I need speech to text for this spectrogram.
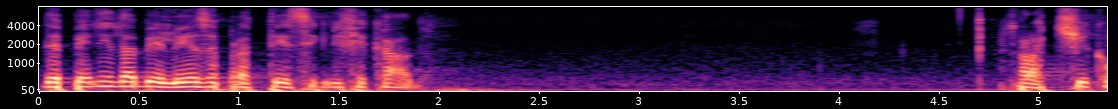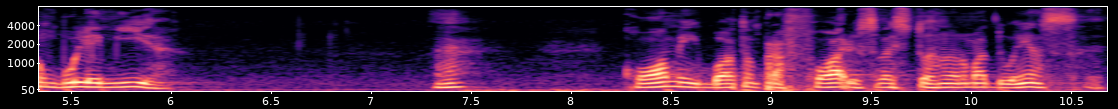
dependem da beleza para ter significado. Praticam bulimia. Né? Comem e botam para fora, isso vai se tornando uma doença.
